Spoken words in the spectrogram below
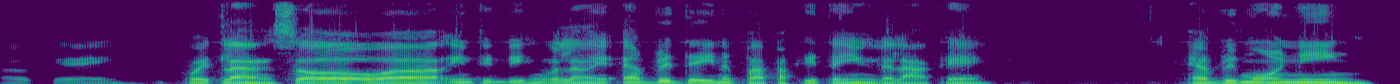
Okay. Wait lang. So, uh, intindihin ko lang. Everyday nagpapakita yung lalaki. Every morning.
